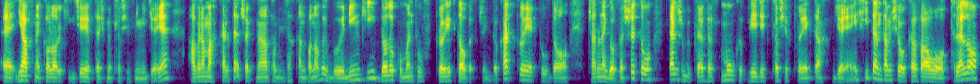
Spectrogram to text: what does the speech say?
e, jasne kolorki, gdzie jesteśmy, co się z nimi dzieje, a w ramach karteczek na tablicach kanbanowych były linki do dokumentów projektowych, czyli do kart projektów, do czarnego zeszytu, tak żeby prezes mógł wiedzieć, co się w projektach dzieje. I hitem tam się okazało Trello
